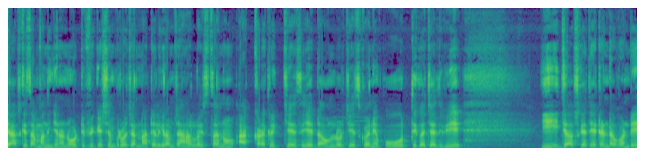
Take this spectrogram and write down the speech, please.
జాబ్స్కి సంబంధించిన నోటిఫికేషన్ బ్రోచర్ నా టెలిగ్రామ్ ఛానల్లో ఇస్తాను. అక్కడ క్లిక్ చేసి డౌన్లోడ్ చేసుకొని పూర్తిగా చదివి ఈ జాబ్స్కి అయితే అటెండ్ అవ్వండి.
